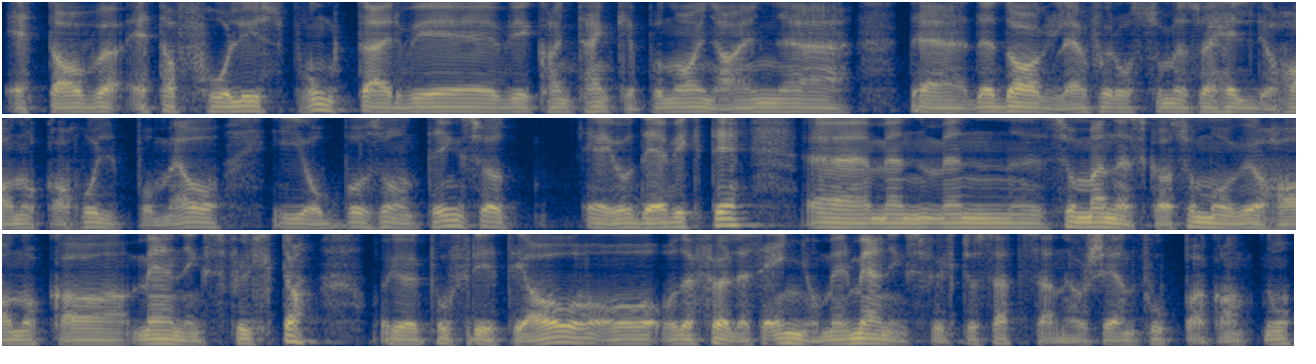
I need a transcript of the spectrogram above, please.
et, av, et, av, få lyspunkt der vi, vi, kan tenke på noe annet enn eh, det, det daglige for oss som er så heldige å ha noe å holde på med og, i jobb og sånne ting. så er jo det viktig, eh, men, men, som mennesker så må vi jo ha noe meningsfylt da, å gjøre på fritida, og, og, og, det føles enda mer meningsfylt å sette seg ned og se en fotballkamp nå.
